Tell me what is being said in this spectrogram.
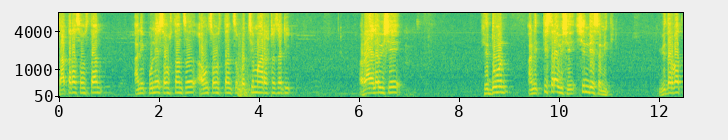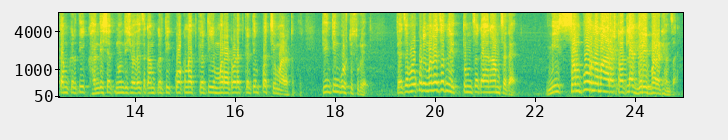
सातारा संस्थान आणि पुणे संस्थानचं औंध संस्थानचं पश्चिम महाराष्ट्रासाठी राहायला विषय हे दोन आणि तिसरा विषय शिंदे समिती. विदर्भात काम करते खानदेशात नोंदी शोधायचं काम करते कोकणात करते मराठवाड्यात करते पश्चिम महाराष्ट्रात करते. तीन तीन गोष्टी सुरू आहेत. त्याच्यामुळे कोणी म्हणायचंच नाही तुमचं काय आणि आमचं काय. मी संपूर्ण महाराष्ट्रातल्या गरीब मराठ्यांचा आहे.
